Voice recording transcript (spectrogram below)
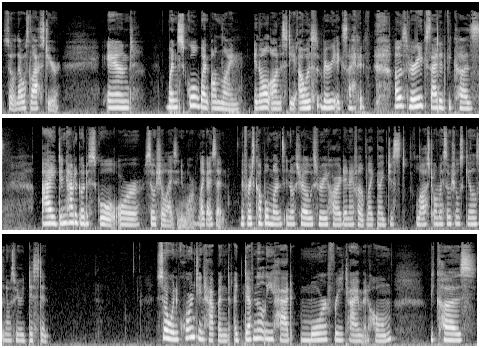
So that was last year. And when school went online, in all honesty, I was very excited. I was very excited because I didn't have to go to school or socialize anymore. Like I said, the first couple months in Australia was very hard, and I felt like I just lost all my social skills and I was very distant. So, when quarantine happened, I definitely had more free time at home because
